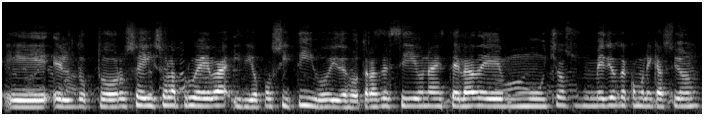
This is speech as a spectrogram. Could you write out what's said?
eh, el doctor se hizo la prueba y dio positivo y dejó tras de sí una estela de muchos medios de comunicación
